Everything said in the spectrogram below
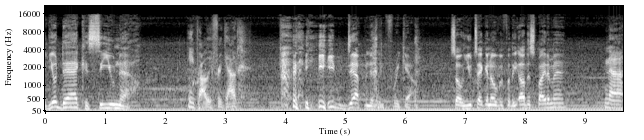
If your dad could see you now, He'd probably freak out. he'd definitely freak out. So you taking over for the other Spider-Man? Nah.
